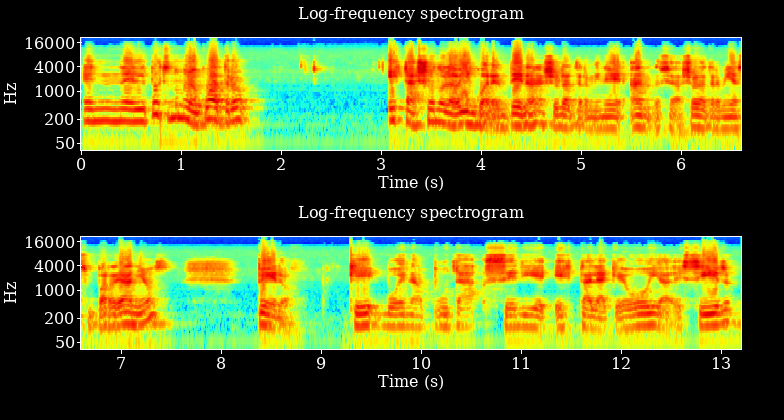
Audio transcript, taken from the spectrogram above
En el puesto número 4, esta yo no la vi en cuarentena, yo la terminé, o sea, yo la terminé hace un par de años, pero qué buena puta serie esta la que voy a decir.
